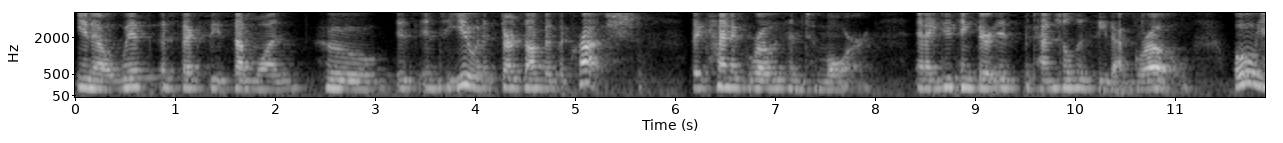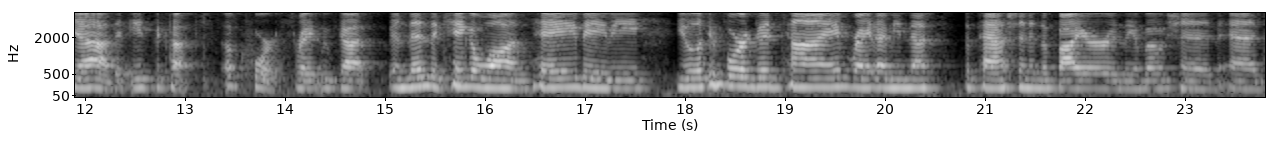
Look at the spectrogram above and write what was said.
you know, with a sexy someone who is into you. And it starts off as a crush that kind of grows into more. And I do think there is potential to see that grow. Oh yeah, the Ace of Cups, of course, right? We've got, and then the King of Wands. Hey, baby, you looking for a good time, right? I mean, that's the passion and the fire and the emotion and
